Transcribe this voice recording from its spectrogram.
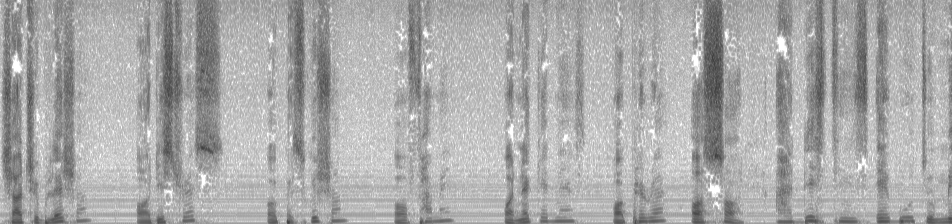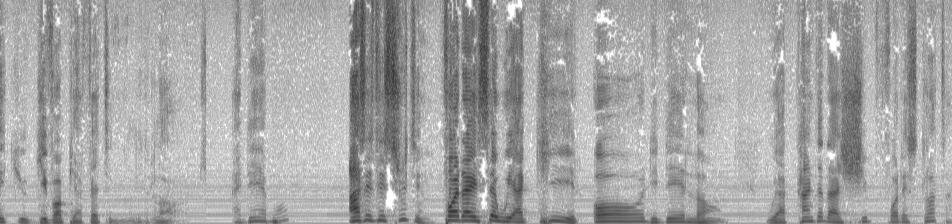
Shall tribulation, or distress, or persecution, or famine, or nakedness, or peril, or sword? Are these things able to make you give up your faith in the Lord? Are they able? As it is written, for I say we are killed all the day long. We are counted as sheep for the slaughter.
